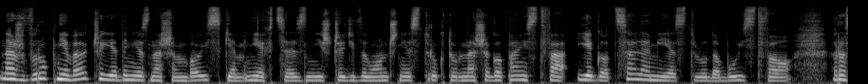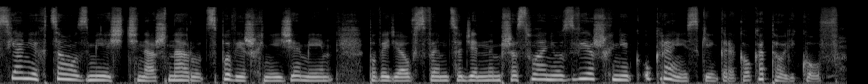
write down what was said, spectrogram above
Nasz wróg nie walczy jedynie z naszym wojskiem, nie chce zniszczyć wyłącznie struktur naszego państwa. Jego celem jest ludobójstwo. Rosjanie chcą zmieść nasz naród z powierzchni ziemi, powiedział w swym codziennym przesłaniu zwierzchnik ukraińskich grekokatolików.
